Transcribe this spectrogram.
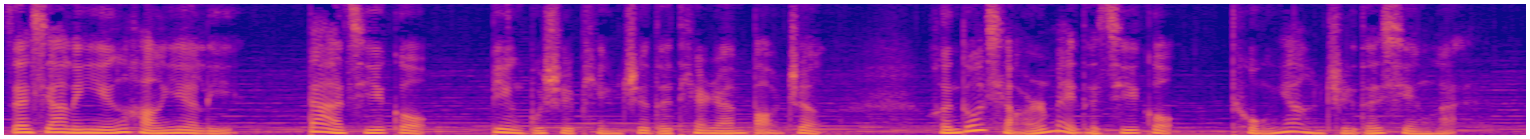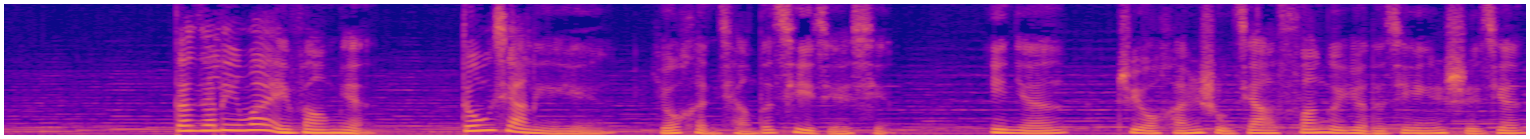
在夏令营行业里，大机构并不是品质的天然保证，很多小而美的机构同样值得信赖。但在另外一方面，冬夏令营有很强的季节性，一年只有寒暑假三个月的经营时间。”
